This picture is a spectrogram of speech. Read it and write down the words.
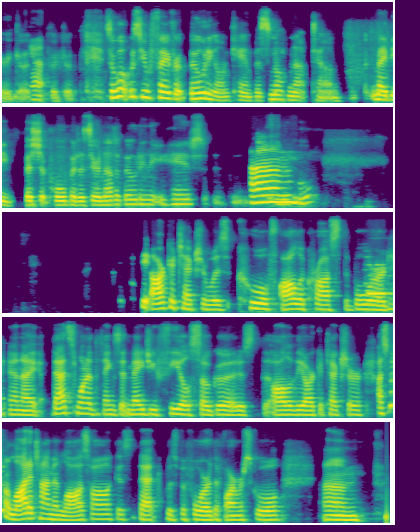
Very good. Yeah. Good, good. So, what was your favorite building on campus? Not in Uptown, maybe Bishop Hall, but is there another building that you had? Um, the architecture was cool all across the board and i that's one of the things that made you feel so good is the, all of the architecture. I spent a lot of time in laws hall because that was before the farmer school um,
